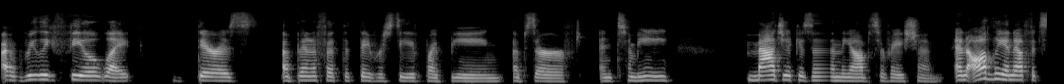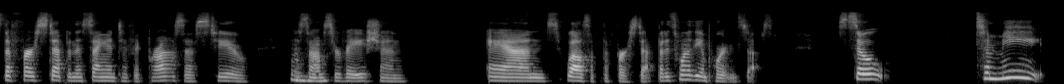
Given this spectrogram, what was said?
I really feel like there is a benefit that they receive by being observed. And to me, magic is in the observation. And oddly enough, it's the first step in the scientific process, too, this Mhm. observation. And well, it's not the first step, but it's one of the important steps. So to me,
